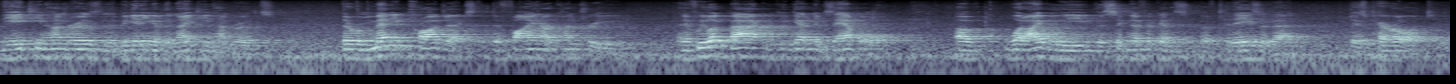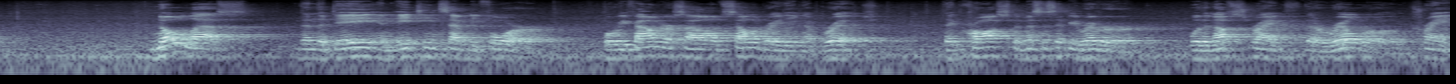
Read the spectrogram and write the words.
the 1800s and the beginning of the 1900s, there were many projects that define our country. And if we look back, we can get an example of what I believe the significance of today's event is parallel to. No less than the day in 1874 where we found ourselves celebrating a bridge that crossed the Mississippi River with enough strength that a railroad train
